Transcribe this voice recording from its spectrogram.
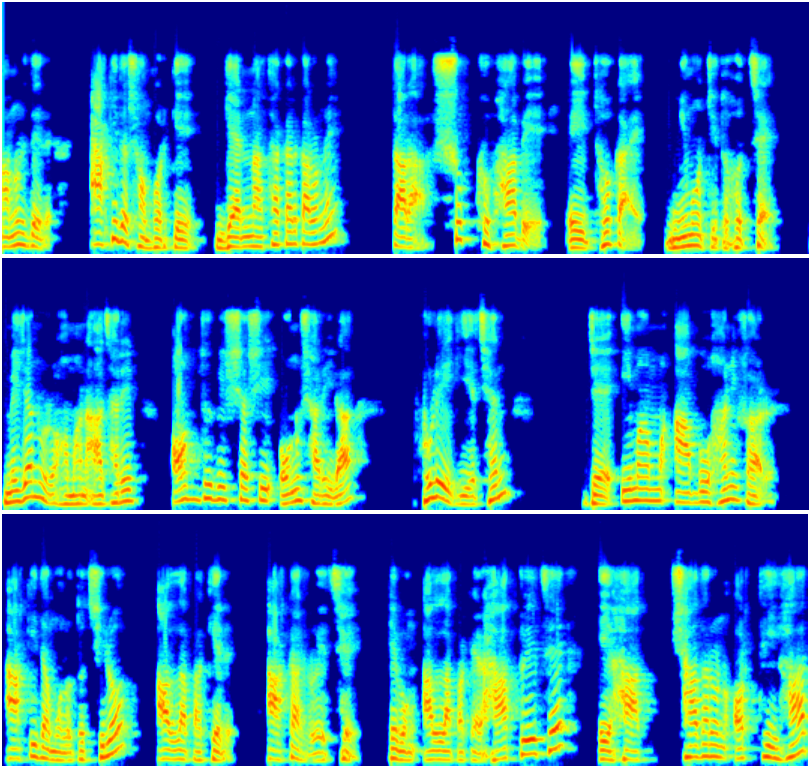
মানুষদের আকিদা সম্পর্কে জ্ঞান না থাকার কারণে তারা সূক্ষ্মভাবে এই ধোকায় নিমজ্জিত হচ্ছে। মিজানুর রহমান আজহারির অন্ধবিশ্বাসী অনুসারীরা ভুলে গিয়েছেন যে ইমাম আবু হানিফার আকিদা মূলত ছিল আল্লাহ পাকের আকার রয়েছে এবং আল্লাহ পাকের হাত রয়েছে। এই হাত সাধারণ অর্থেই হাত,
